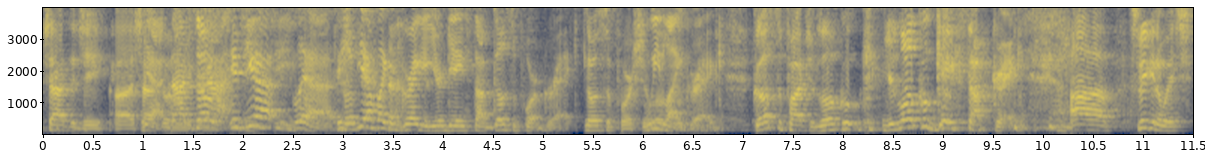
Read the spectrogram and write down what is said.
Shout out to G. Uh, shout out to not So Greg. If you have GG. yeah, so if you have like a Greg at your GameStop, go support Greg. Go support your We local like Greg. Go support your local your local GameStop Greg. Uh, speaking of which,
